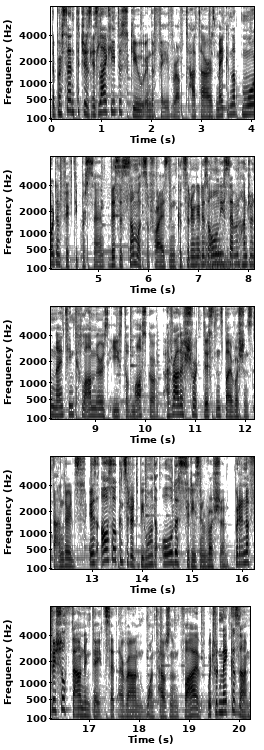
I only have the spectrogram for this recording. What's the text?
the percentages is likely to skew in the favor of Tatars, making up more than 50%. This is somewhat surprising considering it is only 719 kilometers kilometers east of Moscow, a rather short distance by Russian standards. It is also considered to be one of the oldest cities in Russia, with an official founding date set around 1005, which would make Kazan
